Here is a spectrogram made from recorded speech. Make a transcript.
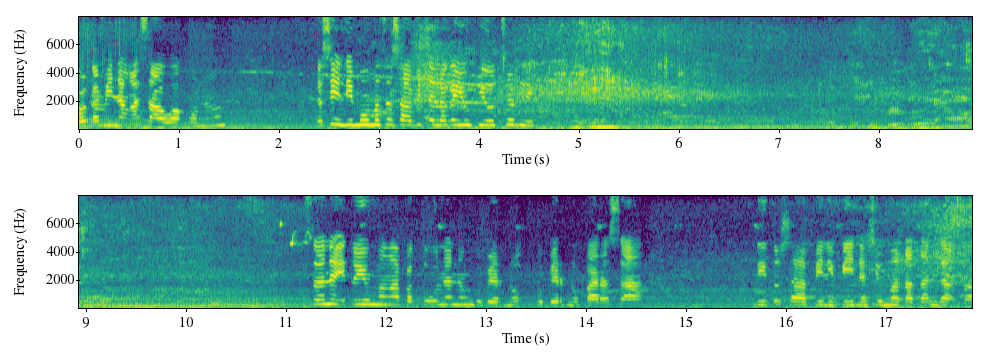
or kami ng asawa ko, no? Kasi hindi mo masasabi talaga yung future eh. Sana ito yung mga pagtuunan ng gobyerno, gobyerno para sa dito sa Pilipinas yung matatanda pa.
